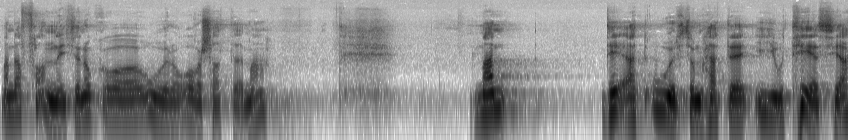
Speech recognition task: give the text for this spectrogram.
Men de fant ikke noe ord å oversette med. Men det er et ord som heter iotesia,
